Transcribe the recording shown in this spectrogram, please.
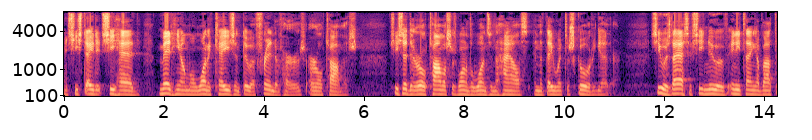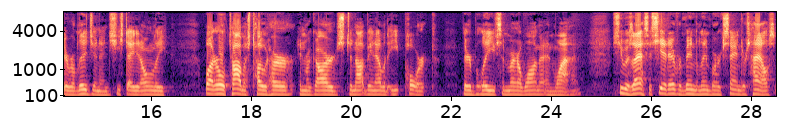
and she stated she had met him on one occasion through a friend of hers, Earl Thomas. She said that Earl Thomas was one of the ones in the house and that they went to school together. She was asked if she knew of anything about their religion, and she stated only what Earl Thomas told her in regards to not being able to eat pork, their beliefs in marijuana and wine. She was asked if she had ever been to Lindbergh Sanders' house,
